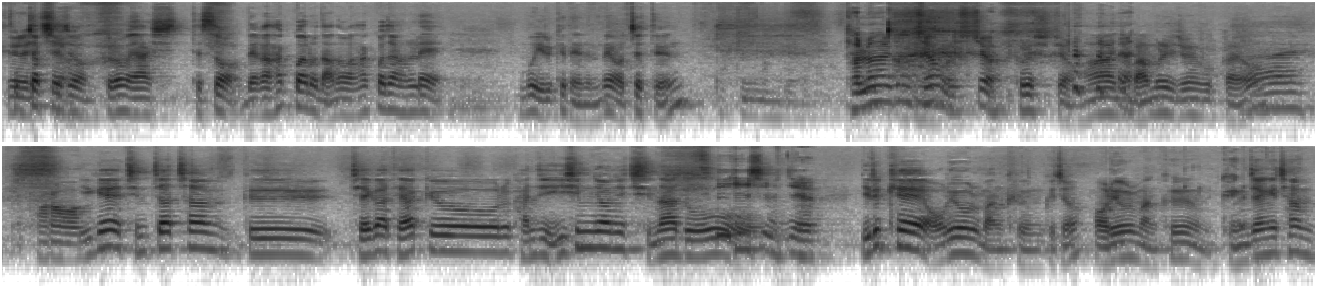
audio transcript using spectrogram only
그렇죠. 복잡해져. 그러면 야 씨, 됐어. 내가 학과로 나눠 학과장 할래. 뭐 이렇게 되는데 어쨌든 웃긴 놈들. 결론을 좀 지어보시죠. 그러시죠. 아 이제 마무리 좀 해볼까요? 아이. 이게 진짜 참 그 제가 대학교를 간 지 20년이 지나도 20년. 이렇게 어려울 만큼 그죠? 어려울 만큼 굉장히 참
